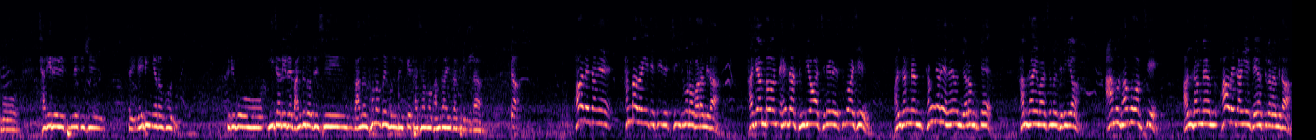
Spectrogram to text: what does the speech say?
그리고 자리를 빛내주신 저희 내빈 여러분 그리고 이 자리를 만들어주신 많은 선후배 분들께 다시 한번 감사 인사드립니다. 화합회장의 한마당이 되시길 진심으로 바랍니다. 다시 한번 행사 준비와 진행에 수고하신 안성면 청년회 회원 여러분께 감사의 말씀을 드리며 아무 사고 없이 안성면 화합회장이 되었으면 합니다.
